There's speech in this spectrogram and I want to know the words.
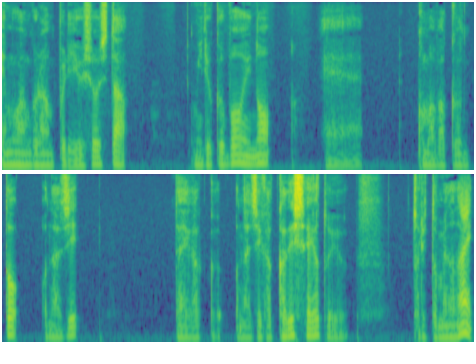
ー、M1 グランプリ優勝したミルクボーイの、えー、駒場くんと同じ大学、同じ学科でしたよという取り留めのない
